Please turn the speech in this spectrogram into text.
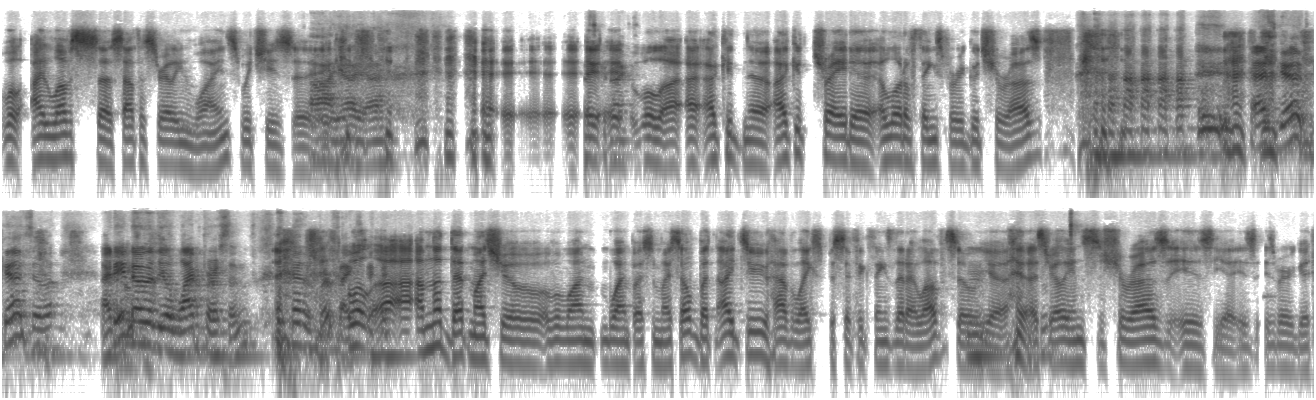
well, I love South Australian wines, which is ah, yeah, yeah. well, I, I could I could trade a, a, lot of things for a good Shiraz. That's good, good. So I didn't know that you're a wine person. Perfect. well, uh, I'm not that much of a wine wine person myself, but I do have like specific things that I love. So mm. yeah, Australian Shiraz is yeah is, is very good.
